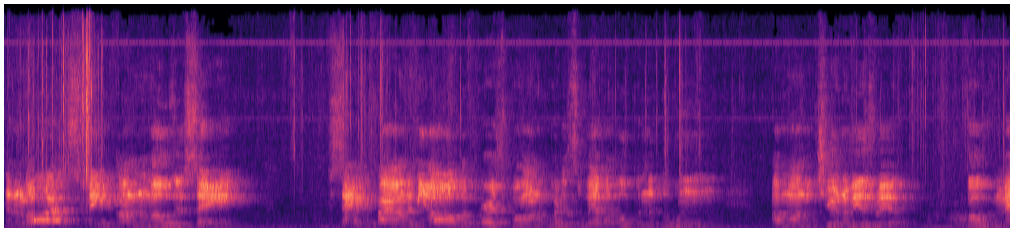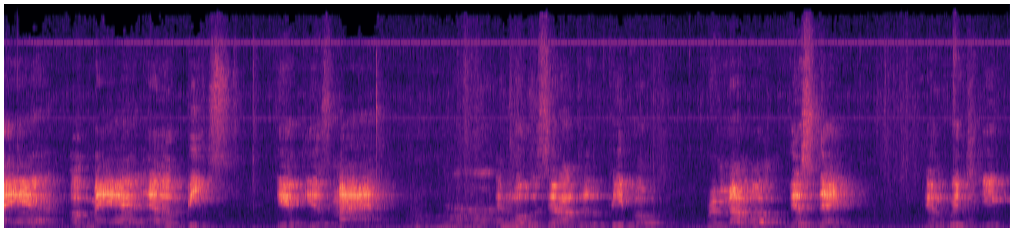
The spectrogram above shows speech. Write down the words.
And the Lord spake unto Moses, saying, Sanctify unto me all the firstborn whatsoever openeth the womb among the children of Israel, both man of man and of beast. It is mine. And Moses said unto the people, Remember this day in which ye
